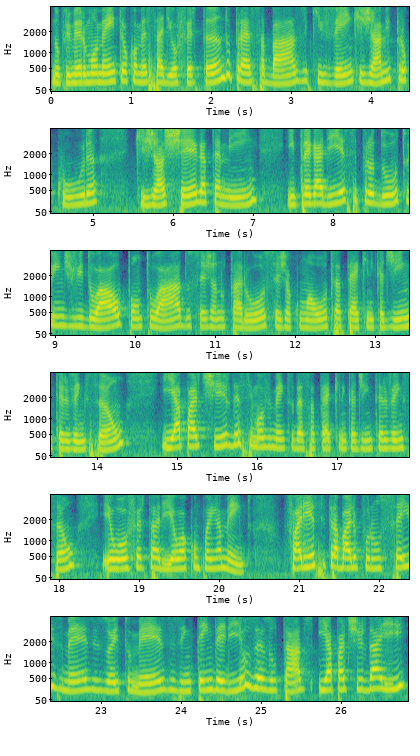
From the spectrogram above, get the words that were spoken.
no primeiro momento, eu começaria ofertando para essa base que vem, que já me procura, que já chega até mim, entregaria esse produto individual, pontuado, seja no tarô, seja com uma outra técnica de intervenção, e a partir desse movimento, dessa técnica de intervenção, eu ofertaria o acompanhamento. Faria esse trabalho por uns seis meses, oito meses, entenderia os resultados e a partir daí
